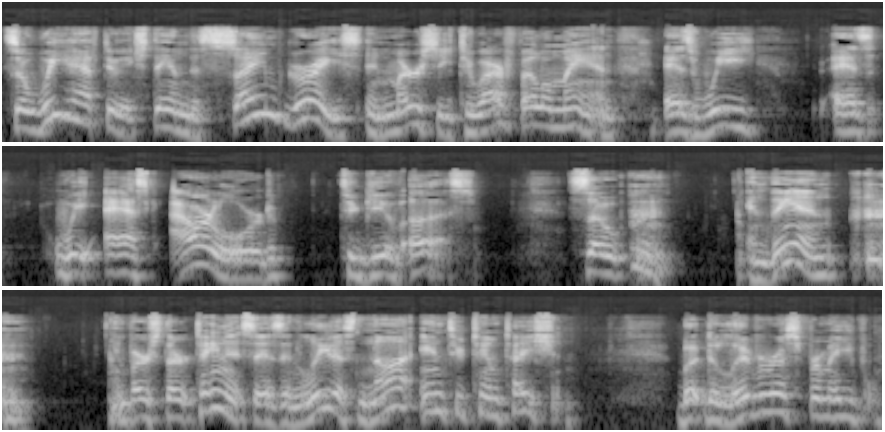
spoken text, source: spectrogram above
So we have to extend the same grace and mercy to our fellow man as we as we ask our Lord to give us. So, and then in verse 13 it says, And lead us not into temptation, but deliver us from evil.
